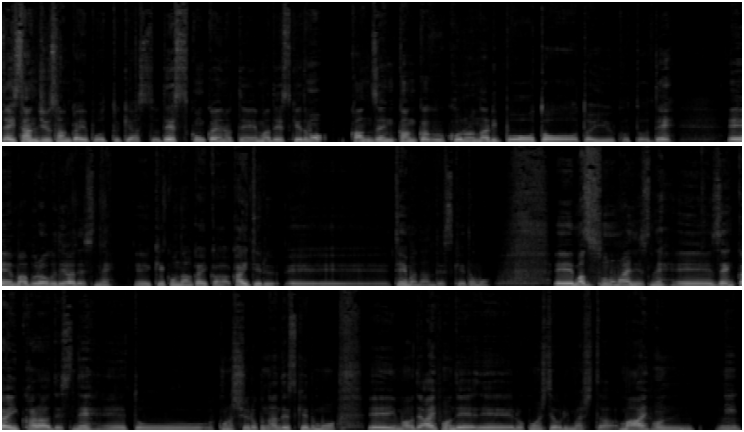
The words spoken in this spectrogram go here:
第33回ポッドキャストです。今回のテーマですけども完全感覚コロナリポートということで、えー、まあ、ブログではですね、えー、結構何回か書いてる、えー、テーマなんですけども、えー、まずその前にですね、えー、前回からですね、えーと、この収録なんですけども、えー、今まで iPhone で、えー、録音しておりました、まあ、iPhone に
